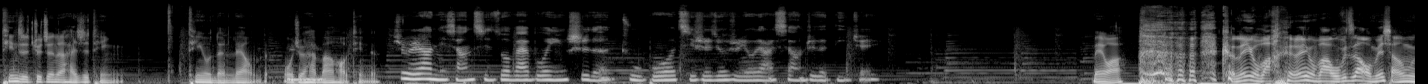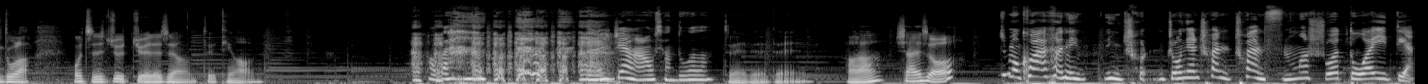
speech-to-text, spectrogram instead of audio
听着就真的还是挺挺有能量的，我觉得还蛮好听的。是不是让你想起做白播音室的主播，其实就是有点像这个 DJ？没有啊，可能有吧，可能有吧，我不知道，我没想那么多了，我只是就觉得这样对挺好的。好吧，原来是这样啊，我想多了。对对对，好了，下一首。这么快吗？你你串中间串串词能不能说多一点？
